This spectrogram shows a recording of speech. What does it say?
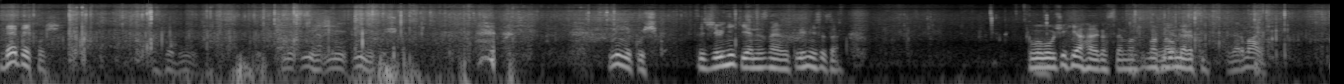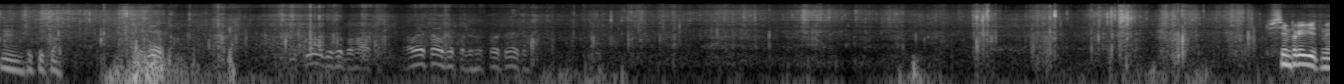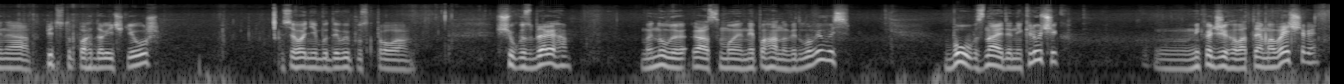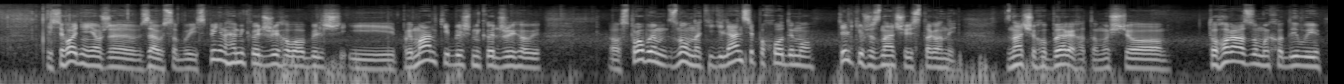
Де ти кущ? Міні-кущик. Міні-кущик. Це черніки, я не знаю, три місяці. Коло вовчих ягод росте, мож- можна умерти. Нормально. М, то. Ні. Вікно дуже багато. Але це вже проти Всім привіт, ми на підступах до річки Уж. Сьогодні буде випуск про щуку з берега. Минулий раз ми непогано відловились. Був знайдений ключик, мікроджигова тема ввечері. І сьогодні я вже взяв з собою і спінінга мікроджигового більш, і приманки більш мікроджигові. Спробуємо знову на тій ділянці походимо, тільки вже з нашої сторони, з нашого берега, тому що того разу ми ходили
